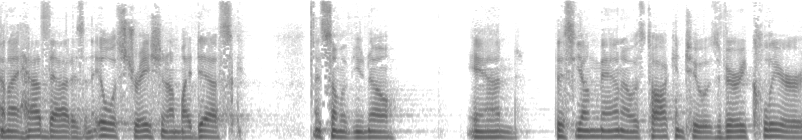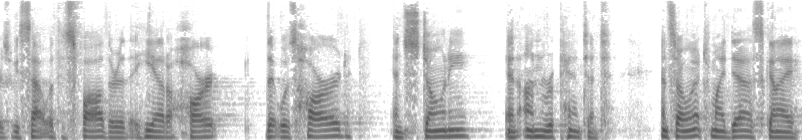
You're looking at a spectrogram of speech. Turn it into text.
and I had that as an illustration on my desk, and some of you know. And this young man I was talking to was very clear as we sat with his father that he had a heart that was hard and stony and unrepentant. And so I went to my desk and I,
